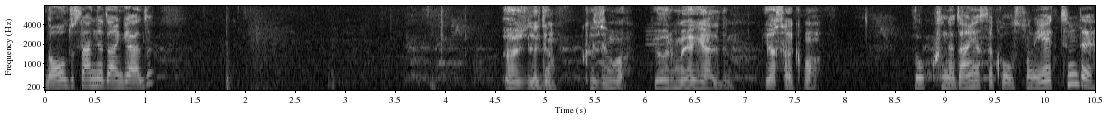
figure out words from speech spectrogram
Ne oldu sen neden geldin? Özledim kızımı. Görmeye geldim. Yasak mı? Yok neden yasak olsun iyi ettin de.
